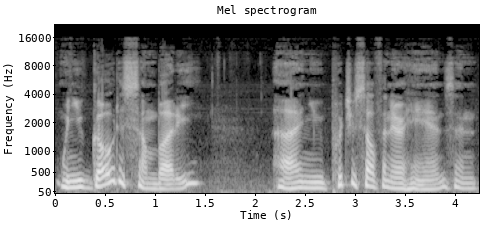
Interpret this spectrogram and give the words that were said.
When you go to somebody uh, and you put yourself in their hands and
